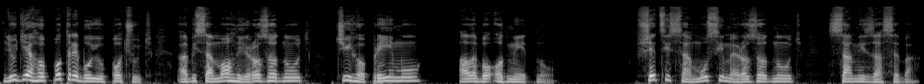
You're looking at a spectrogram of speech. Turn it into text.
Ľudia ho potrebujú počuť, aby sa mohli rozhodnúť, či ho príjmu alebo odmietnú. Všetci sa musíme rozhodnúť sami za seba.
